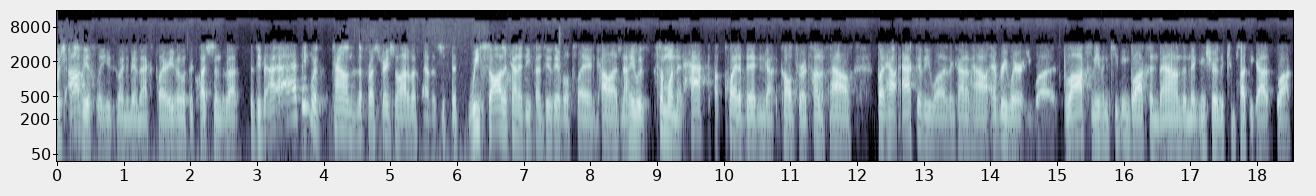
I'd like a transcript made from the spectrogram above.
which obviously he's going to be a max player, even with the questions about the defense. I, I think with Towns, the frustration a lot of us have is just that we saw the kind of defense he was able to play in college. Now he was someone that hacked quite a bit and got called for a ton of fouls but how active he was and kind of how everywhere he was, blocks and even keeping blocks in bounds and making sure that Kentucky got his blocks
